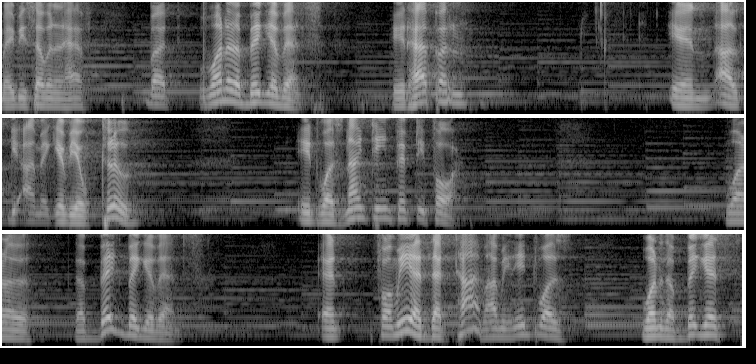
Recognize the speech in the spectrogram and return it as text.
maybe seven and a half. But one of the big events, it happened in, I'll, I may give you a clue. It was 1954. One of the big, big events. And for me at that time, I mean, it was one of the biggest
